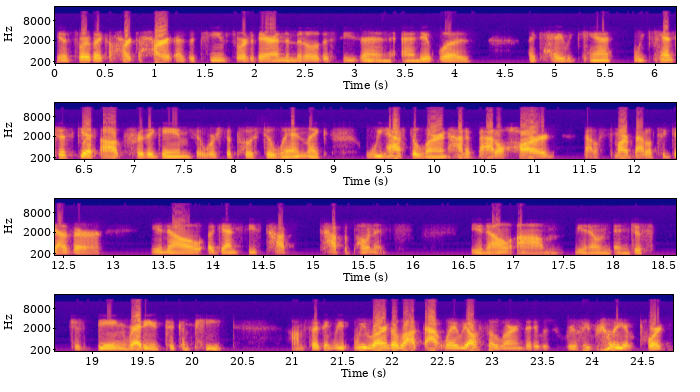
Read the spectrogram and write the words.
you know, sort of like a heart to heart as a team, sort of there in the middle of the season, and it was like, hey, we can't, we can't just get up for the games that we're supposed to win. Like we have to learn how to battle hard, battle smart, battle together, you know, against these top top opponents. You know, um, you know, and just just being ready to compete. Um, so I think we, we learned a lot that way. We also learned that it was really, really important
